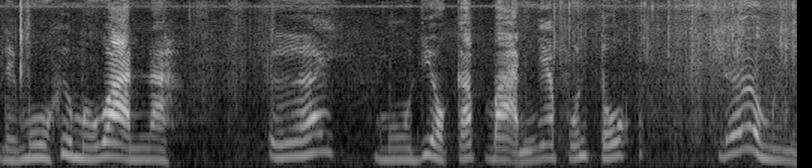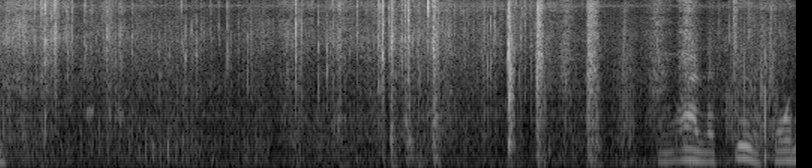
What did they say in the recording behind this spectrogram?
ได้หมูคือเมื่อวานนะเอ้ยหมูเดียวกลับบ้านเนี่ยฝนตก เด้อมือนี่ ว่าละเจอฝน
